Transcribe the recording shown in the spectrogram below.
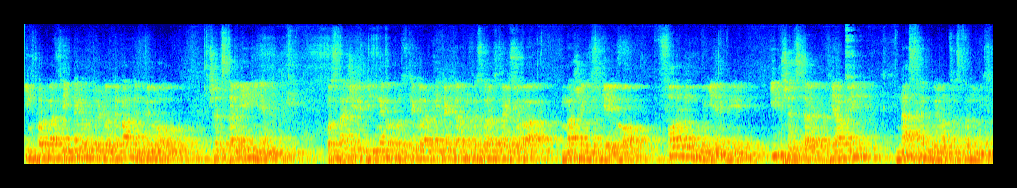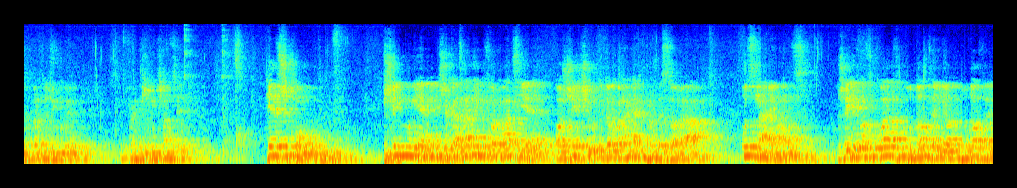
informacyjnego, którego tematem było przedstawienie postaci wybitnego polskiego architekta profesora Stanisława Marzyńskiego, formułujemy i przedstawiamy następujące stanowisko. Bardzo dziękuję, Panie Przewodniczący. Pierwszy punkt. Przyjmujemy przekazane informacje o życiu i dokonaniach profesora, uznając, że jego wkład w budowę i odbudowę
